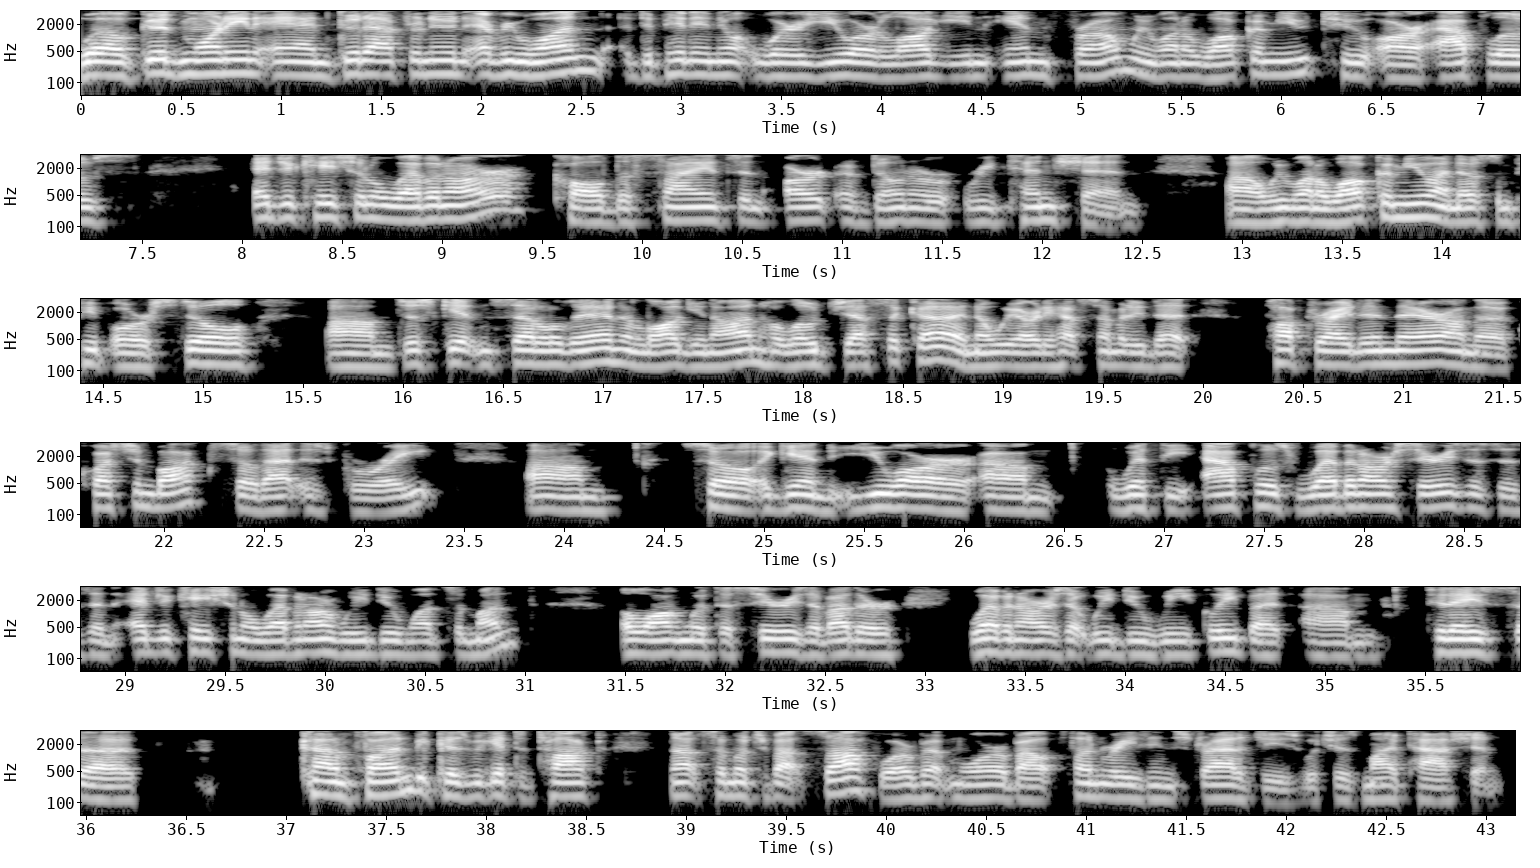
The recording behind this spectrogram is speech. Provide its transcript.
Well, good morning and good afternoon, everyone. Depending on where you are logging in from, we want to welcome you to our Aplos educational webinar called The Science and Art of Donor Retention. Uh, we want to welcome you. I know some people are still um, just getting settled in and logging on. Hello, Jessica. I know we already have somebody that popped right in there on the question box, so that is great. Um, so again, you are um, with the Aplos webinar series. This is an educational webinar we do once a month, along with a series of other webinars that we do weekly. But um, today's uh, kind of fun because we get to talk not so much about software, but more about fundraising strategies, which is my passion.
